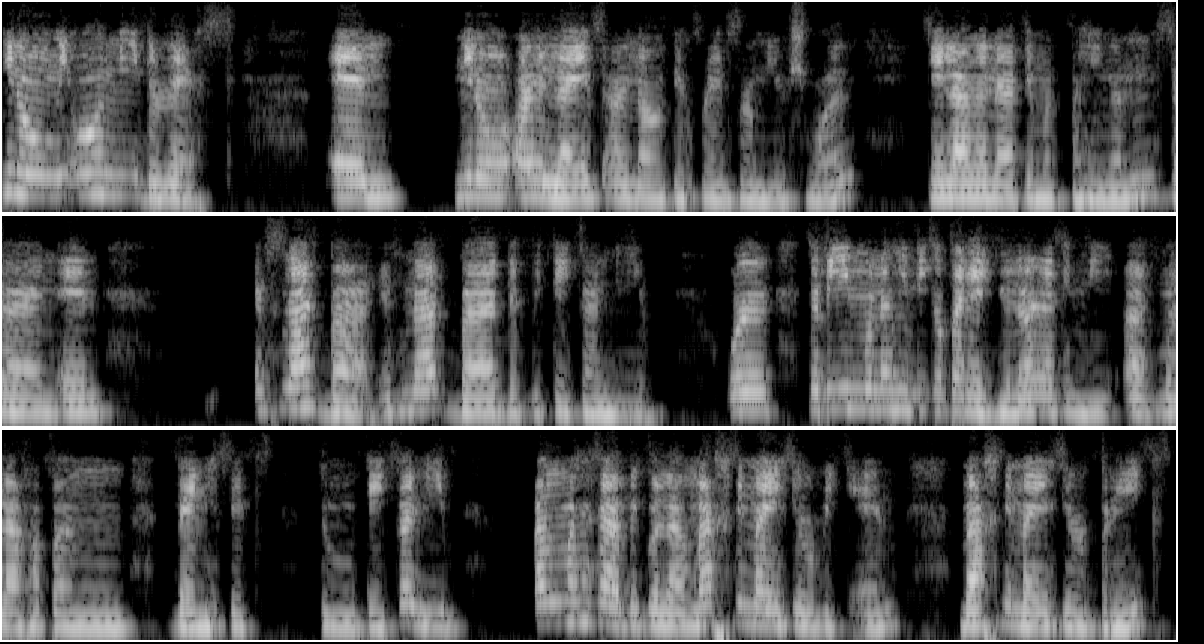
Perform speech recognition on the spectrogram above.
you know, we all need the rest. And, you know, our lives are now different from usual. Kailangan natin magpahinga minsan. And, it's not bad. It's not bad that we take a leave. Or sabihin mo na hindi ka pa regular at hindi at wala ka pang benefits to take a leave. Ang masasabi ko lang, maximize your weekend, maximize your breaks,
